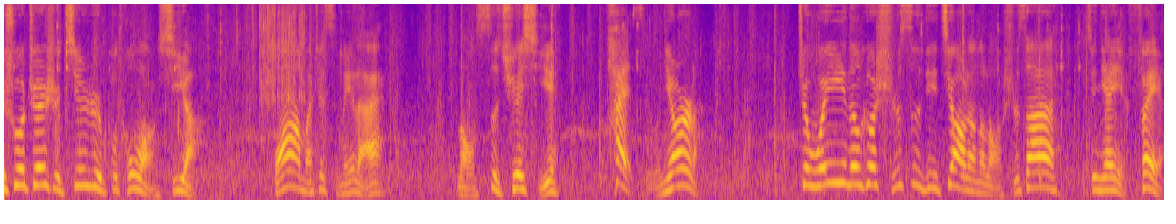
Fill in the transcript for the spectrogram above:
你说真是今日不同往昔啊！皇阿玛这次没来，老四缺席，太子又蔫了。这唯一能和十四弟较量的老十三，今年也废了。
